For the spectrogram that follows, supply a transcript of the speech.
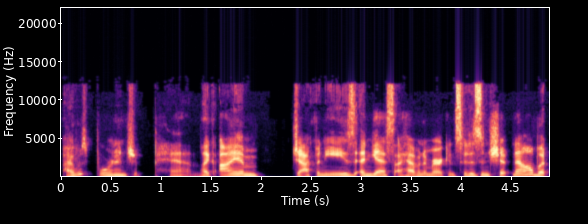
I was born in Japan. Like I am Japanese. And yes, I have an American citizenship now, but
